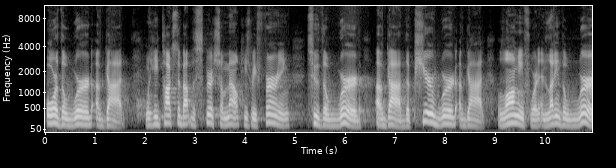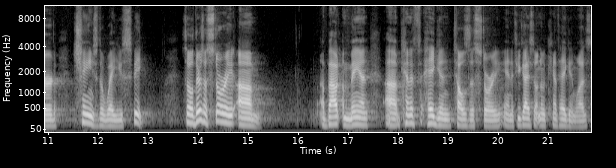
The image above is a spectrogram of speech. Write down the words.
or the Word of God. When he talks about the spiritual milk, he's referring to the Word of God, the pure Word of God, longing for it and letting the word change the way you speak. So there's a story um, about a man. Uh, Kenneth Hagin tells this story, and if you guys don't know who Kenneth Hagin was,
